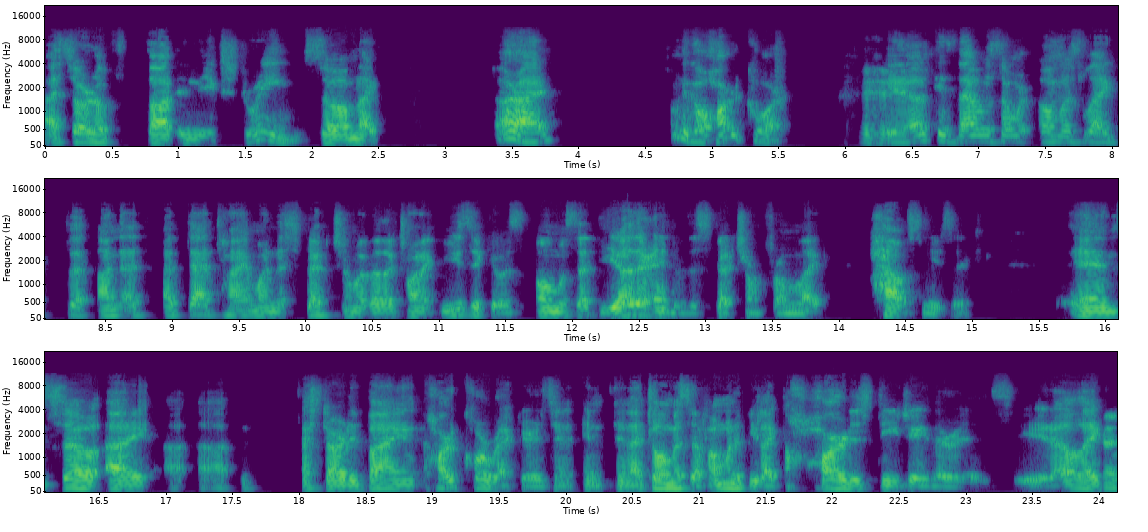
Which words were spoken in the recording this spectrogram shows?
I sort of thought in the extreme. So I'm like, all right, I'm gonna go hardcore you know, because that was somewhere almost like the on at, at that time on the spectrum of electronic music, it was almost at the other end of the spectrum from like house music, and so I uh, uh I started buying hardcore records, and, and and I told myself I'm going to be like the hardest DJ there is, you know, like.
